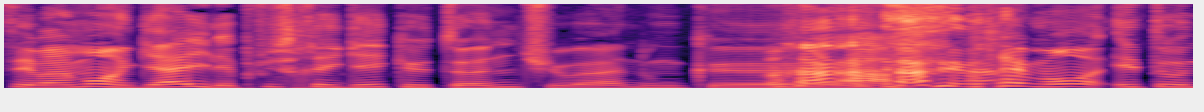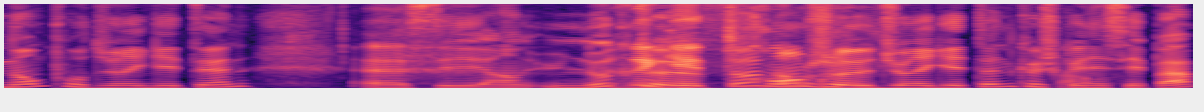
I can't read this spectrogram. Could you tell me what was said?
c'est vraiment un gars, il est plus reggae que ton, tu vois. Donc euh, c'est vraiment étonnant pour du reggaeton. Euh, c'est un- une autre frange euh, du reggaeton que je Pardon. connaissais pas.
